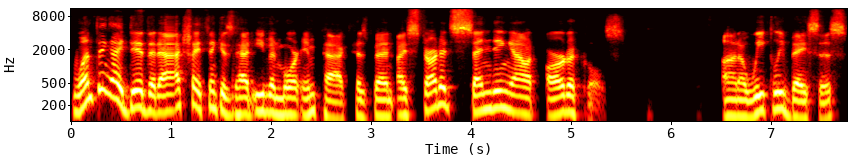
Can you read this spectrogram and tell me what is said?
one thing I did that actually I think has had even more impact has been I started sending out articles on a weekly basis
